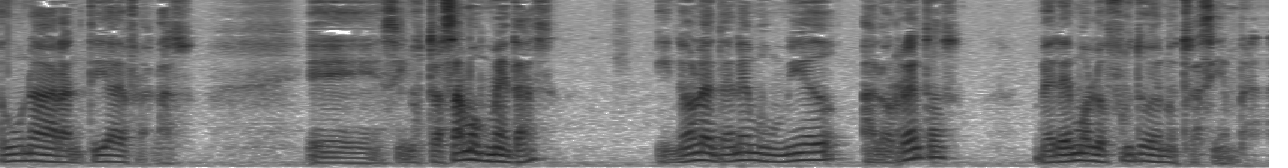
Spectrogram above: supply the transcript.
es una garantía de fracaso. Eh, si nos trazamos metas y no le tenemos miedo a los retos, veremos los frutos de nuestra siembra.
